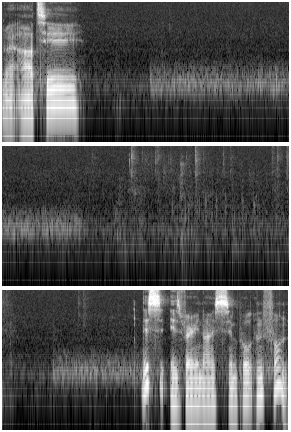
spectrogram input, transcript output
Right, R2. This is very nice, simple, and fun.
